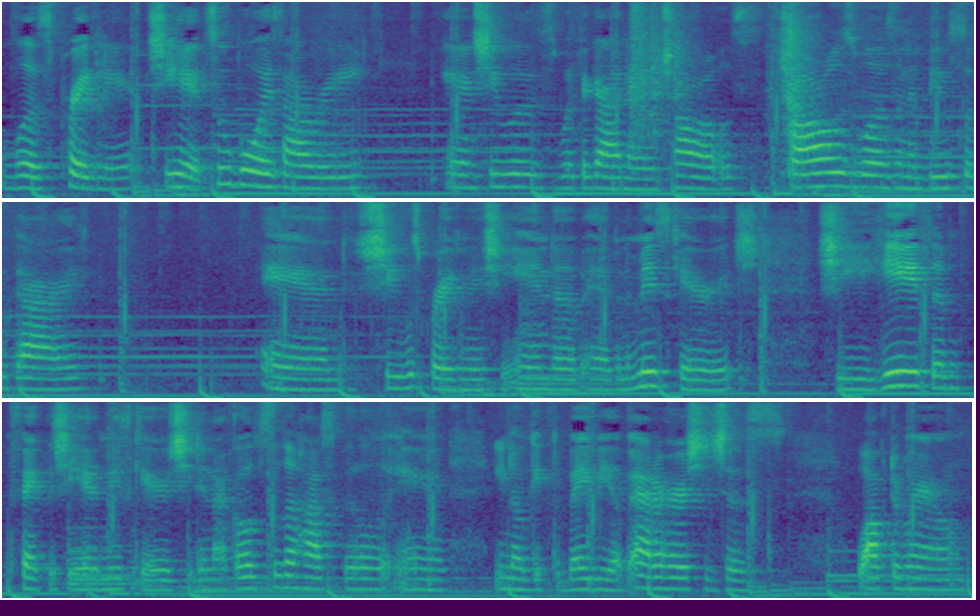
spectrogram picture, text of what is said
was pregnant. She had two boys already, and she was with a guy named Charles. Charles was an abusive guy, and she was pregnant. She ended up having a miscarriage. She hid the fact that she had a miscarriage. She did not go to the hospital and, you know, get the baby up out of her. She just walked around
